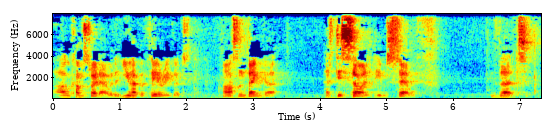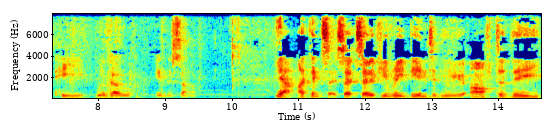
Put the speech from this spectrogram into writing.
I'll come straight out with it. You have a theory that Arsene Wenger has decided himself that he will go in this summer. Yeah, I think so. So, so if you read the interview after the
